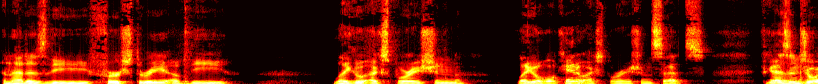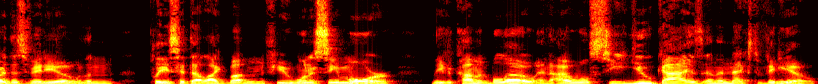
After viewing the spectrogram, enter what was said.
And that is the first three of the LEGO Exploration, LEGO Volcano Exploration sets. If you guys enjoyed this video, then please hit that like button. If you want to see more, leave a comment below, and I will see you guys in the next video.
